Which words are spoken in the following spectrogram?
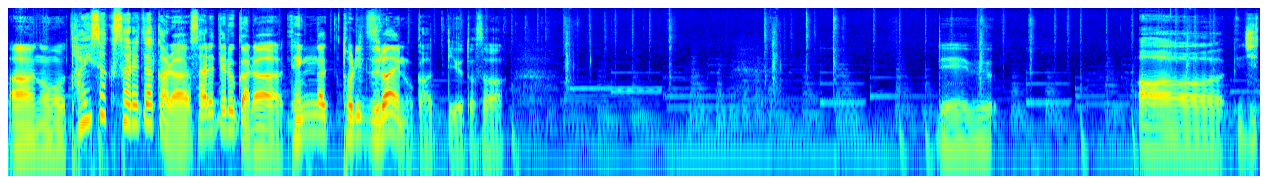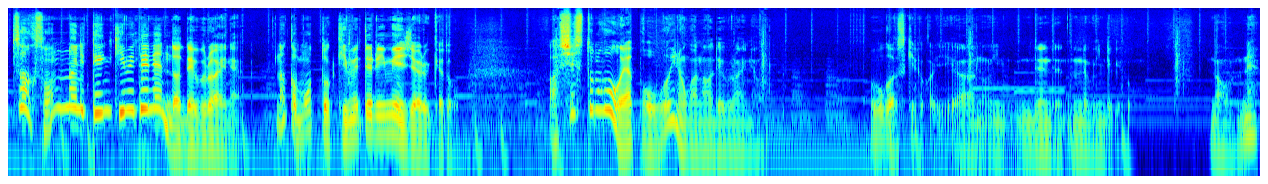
あの、対策されたから、されてるから、点が取りづらいのかっていうとさ、デブ、あー、実はそんなに点決めてねえんだ、デブライネ。なんかもっと決めてるイメージあるけど。アシストの方がやっぱ多いのかな、デブライネは。僕は好きだから、いや、あの、全然何でもいいんだけど。なるほどね。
